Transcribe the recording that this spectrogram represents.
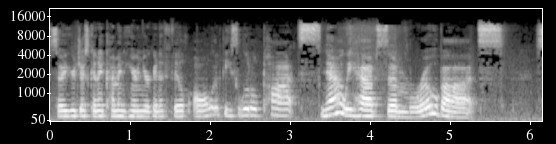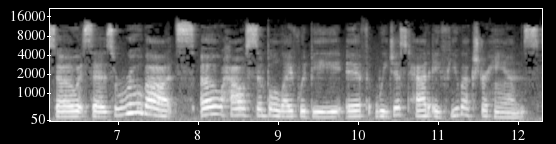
So you're just going to come in here and you're going to fill all of these little pots. Now we have some robots. So it says, robots. Oh, how simple life would be if we just had a few extra hands.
